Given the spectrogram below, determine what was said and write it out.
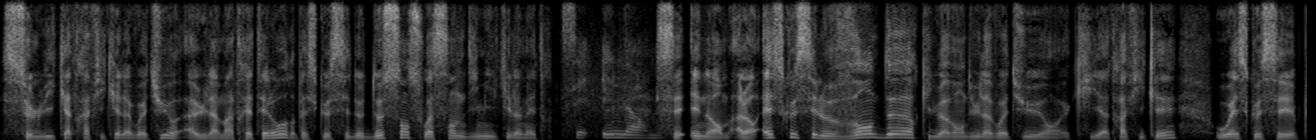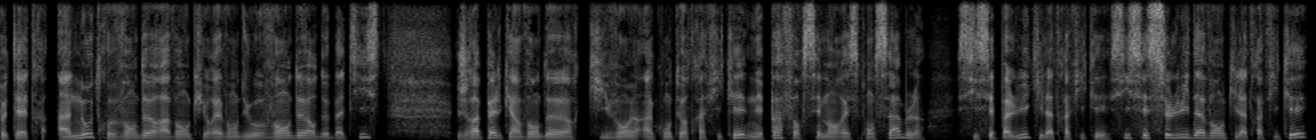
Celui qui a trafiqué la voiture a eu la main traitée lourde parce que c'est de 270 000 kilomètres. C'est énorme. C'est énorme. Alors est-ce que c'est le vendeur qui lui a vendu la voiture qui a trafiqué ou est-ce que c'est peut-être un autre vendeur avant qui aurait vendu au vendeur de Baptiste? Je rappelle qu'un vendeur qui vend un compteur trafiqué n'est pas forcément responsable si c'est pas lui qui l'a trafiqué. Si c'est celui d'avant qui l'a trafiqué,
